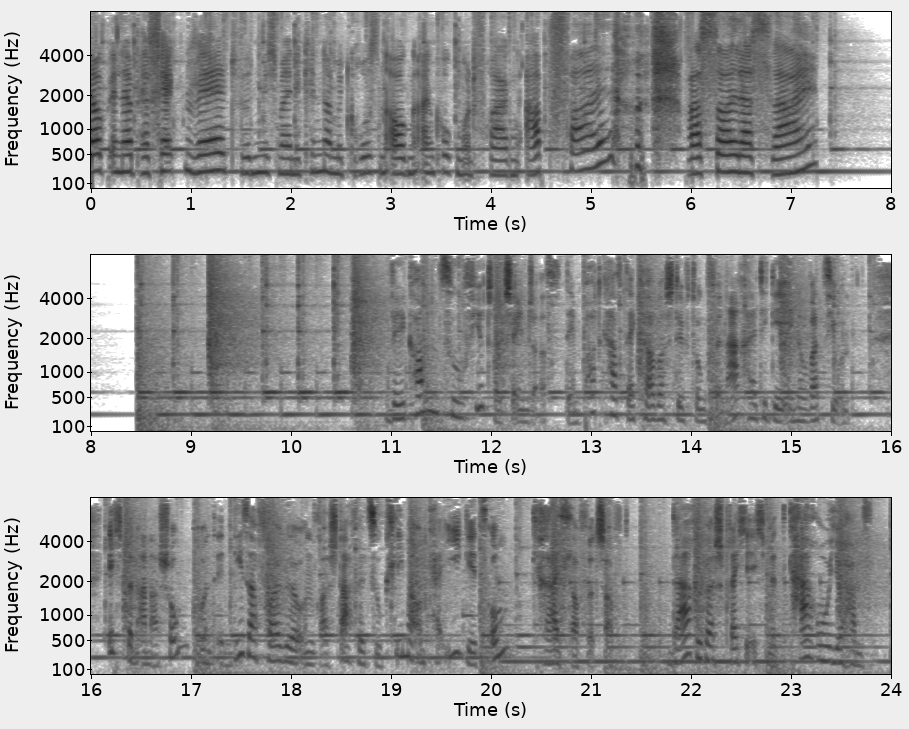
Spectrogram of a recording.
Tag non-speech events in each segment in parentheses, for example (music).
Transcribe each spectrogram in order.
glaube, in der perfekten Welt würden mich meine Kinder mit großen Augen angucken und fragen, Abfall? (laughs) Was soll das sein? Willkommen zu Future Changers, dem Podcast der Körperstiftung für nachhaltige Innovation. Ich bin Anna Schunk und in dieser Folge unserer Staffel zu Klima und KI geht es um Kreislaufwirtschaft. Darüber spreche ich mit Caro Johansen.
